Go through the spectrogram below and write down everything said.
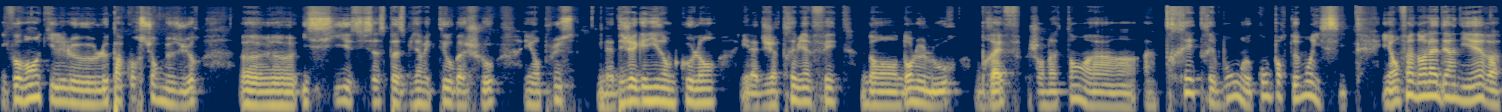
Il faut vraiment qu'il ait le, parcours sur mesure euh, ici, et si ça se passe bien avec Théo Bachelot. Et en plus, il a déjà gagné dans le collant, il a déjà très bien fait dans, dans le lourd. Bref, j'en attends un, très très bon comportement ici. Et enfin, dans la dernière,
